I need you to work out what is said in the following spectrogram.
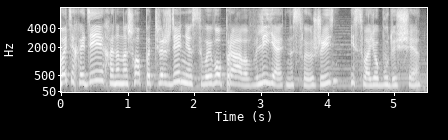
В этих идеях она нашла подтверждение своего права влиять на свою жизнь и свое будущее –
